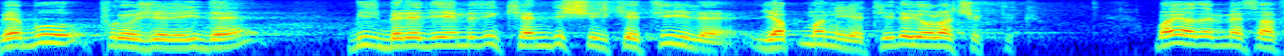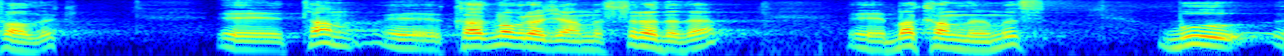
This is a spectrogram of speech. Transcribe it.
Ve bu projeyi de biz belediyemizin kendi şirketiyle yapma niyetiyle yola çıktık. Bayağı da bir mesafe aldık. E, tam e, kazma vuracağımız sırada da e, bakanlığımız bu e,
